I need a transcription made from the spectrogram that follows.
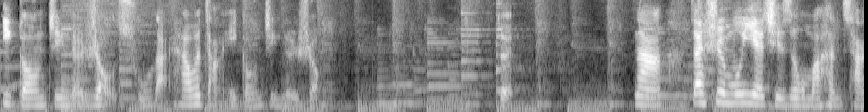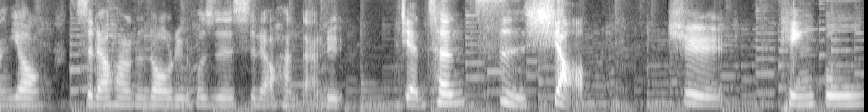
一公斤的肉出来，它会长一公斤的肉。对，那在畜牧业，其实我们很常用饲料换肉率或是饲料换蛋率，简称饲效，去评估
